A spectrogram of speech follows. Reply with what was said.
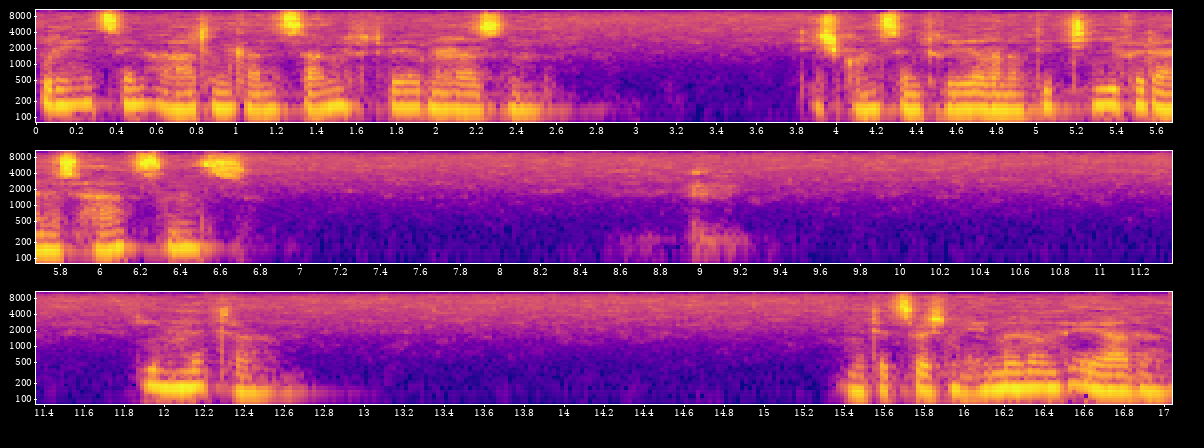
oder jetzt den Atem ganz sanft werden lassen, dich konzentrieren auf die Tiefe deines Herzens. Die Mitte, Mitte zwischen Himmel und Erde.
